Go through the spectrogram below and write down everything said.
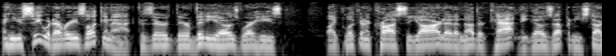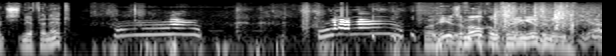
and you see whatever he's looking at. Because there there are videos where he's like looking across the yard at another cat, and he goes up and he starts sniffing it. Well, he is a vocal thing, isn't he? Yeah.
